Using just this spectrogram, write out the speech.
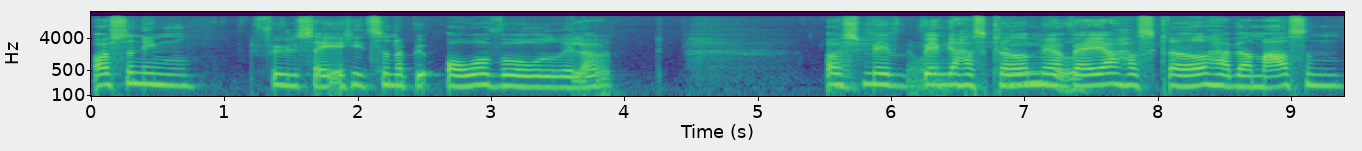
også sådan en følelse af at hele tiden at blive overvåget, eller også Ej, med, hvem jeg har skrevet med, og hvad jeg har skrevet, har været meget sådan...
